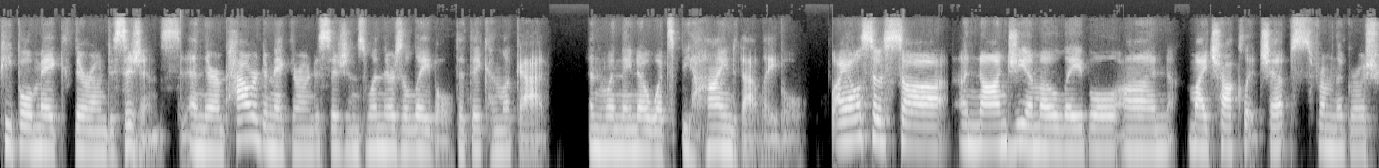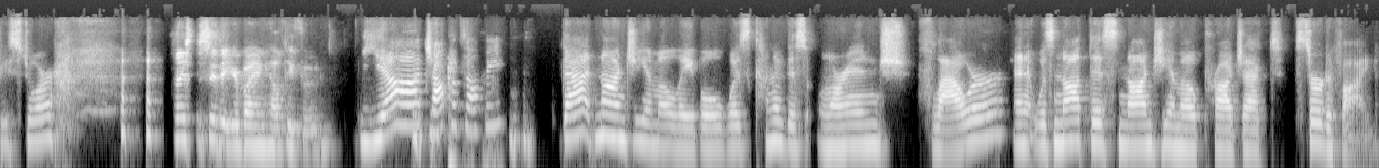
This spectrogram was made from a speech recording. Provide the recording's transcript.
people make their own decisions and they're empowered to make their own decisions when there's a label that they can look at and when they know what's behind that label. I also saw a non GMO label on my chocolate chips from the grocery store. nice to see that you're buying healthy food. Yeah, chocolate's healthy. That non GMO label was kind of this orange flower, and it was not this non GMO project certified.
